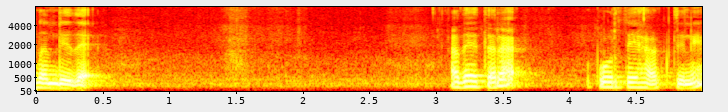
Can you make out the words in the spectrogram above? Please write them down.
ಬಂದಿದೆ. ಅದೇ ಥರ ಪೂರ್ತಿ ಹಾಕ್ತೀನಿ.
